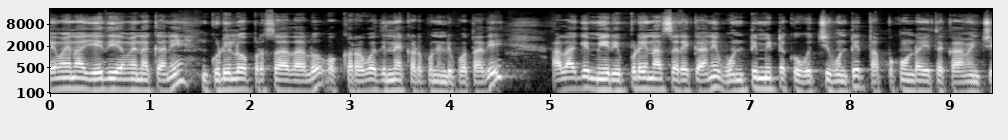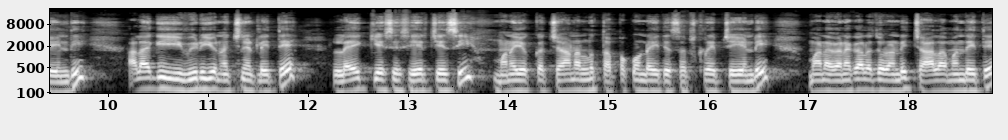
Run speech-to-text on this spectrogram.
ఏమైనా ఏది ఏమైనా కానీ గుడిలో ప్రసాదాలు ఒక్క రవ్వ తినే కడుపు నిండిపోతుంది. అలాగే మీరు ఎప్పుడైనా సరే కానీ ఒంటిమిట్టకు వచ్చి ఉంటే తప్పకుండా అయితే కామెంట్ చేయండి. అలాగే ఈ వీడియో నచ్చినట్లయితే లైక్ చేసి షేర్ చేసి మన యొక్క ఛానల్ను తప్పకుండా అయితే సబ్స్క్రైబ్ చేయండి. మన వెనకాల చూడండి చాలామంది అయితే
